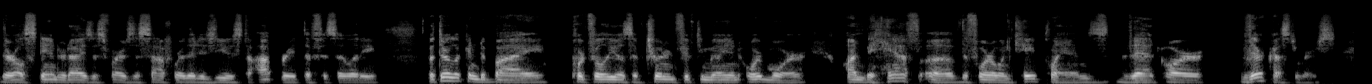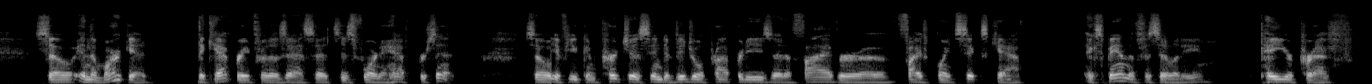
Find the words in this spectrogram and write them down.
they're all standardized as far as the software that is used to operate the facility, but they're looking to buy portfolios of 250 million or more on behalf of the 401k plans that are their customers. So in the market, the cap rate for those assets is four and a half percent. So if you can purchase individual properties at a five or a 5.6 cap, expand the facility, pay your pref,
